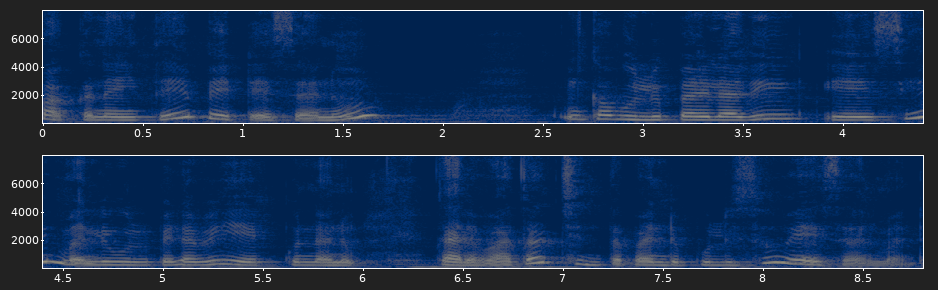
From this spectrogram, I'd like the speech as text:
పక్కనైతే పెట్టేశాను. ఇంకా ఉల్లిపాయలు అవి వేసి మళ్ళీ ఉల్లిపాయలు అవి వేపుకున్నాను. తర్వాత చింతపండు పులుసు వేసాను అనమాట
